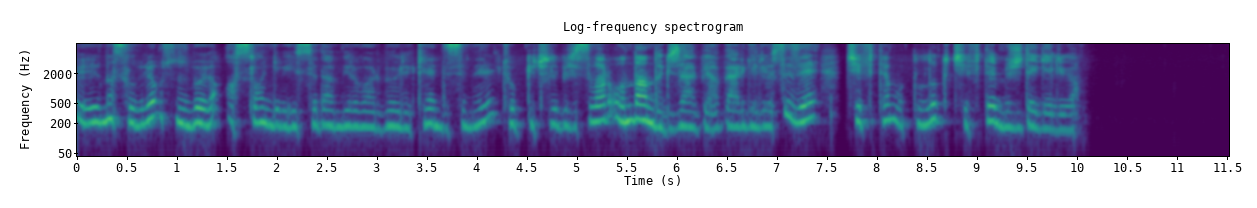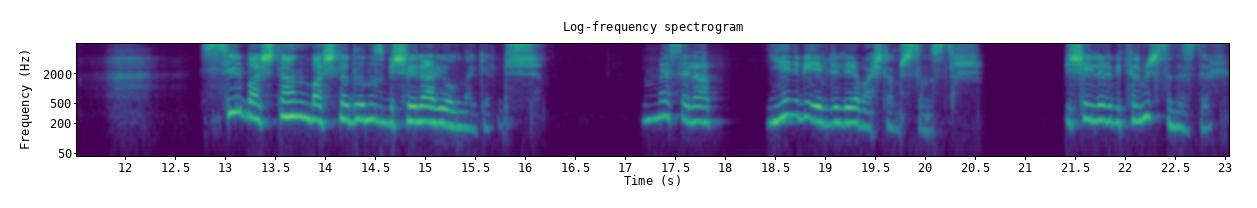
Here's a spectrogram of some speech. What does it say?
nasıl biliyor musunuz böyle aslan gibi hisseden biri var böyle kendisini çok güçlü birisi var ondan da güzel bir haber geliyor size çifte mutluluk çifte müjde geliyor. Sil baştan başladığınız bir şeyler yoluna girmiş. Mesela yeni bir evliliğe başlamışsınızdır. Bir şeyleri bitirmişsinizdir.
